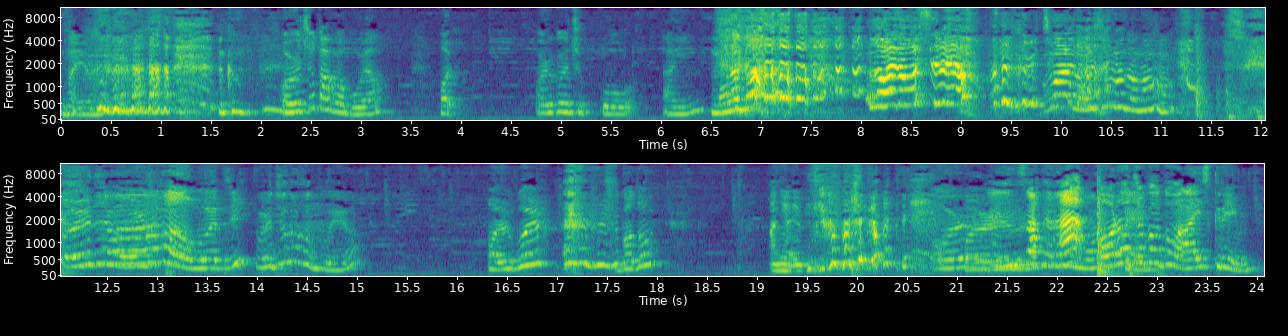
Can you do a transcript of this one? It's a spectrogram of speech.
막 이런. 그럼 얼주가가 뭐야? 어, 얼굴 죽고 아잉? 뭐라고? 말 너무 심해요. 말 너무 심하잖아. 얼주 얼주가가 뭐지? 월주가가 뭐예요? 얼굴 죽어도 아니야 여기 맞는 것 같아. 얼. 얼- 인싸 되는 아 얼어 죽어도 아이스크림.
